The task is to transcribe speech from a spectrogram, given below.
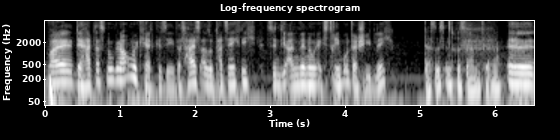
weil der hat das nun genau umgekehrt gesehen. Das heißt also tatsächlich sind die Anwendungen extrem unterschiedlich. Das ist interessant, ja. Äh,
